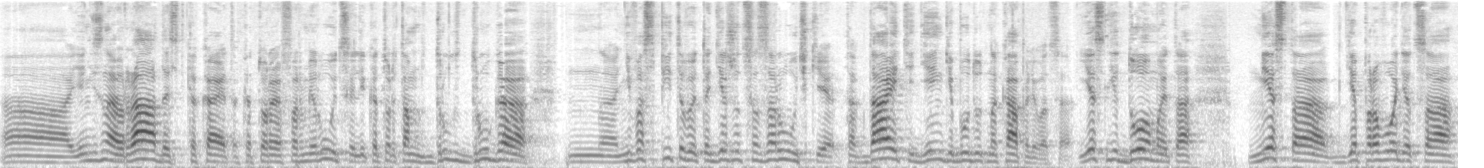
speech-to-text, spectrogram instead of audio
я не знаю, радость какая-то, которая формируется, или которые там друг друга не воспитывают, а держатся за ручки, тогда эти деньги будут накапливаться. Если дом это место, где проводятся,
